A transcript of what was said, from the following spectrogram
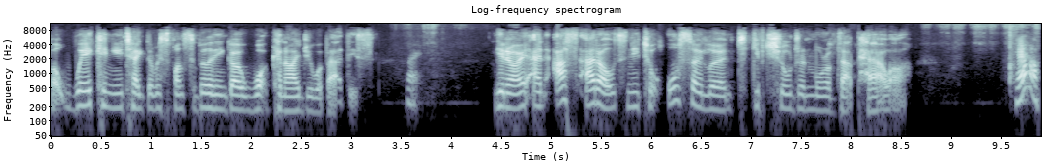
but where can you take the responsibility and go, what can I do about this? Right. You know, and us adults need to also learn to give children more of that power Yeah.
